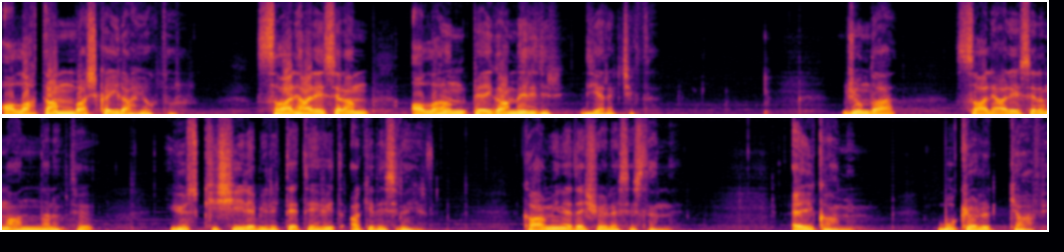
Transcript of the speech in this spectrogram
Allah'tan başka ilah yoktur. Salih Aleyhisselam Allah'ın peygamberidir diyerek çıktı. Cunda Salih Aleyhisselam'ı alnından öptü. Yüz kişiyle birlikte tevhid akidesine girdi. Kavmine de şöyle seslendi. Ey kavmim! Bu körlük kafi.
